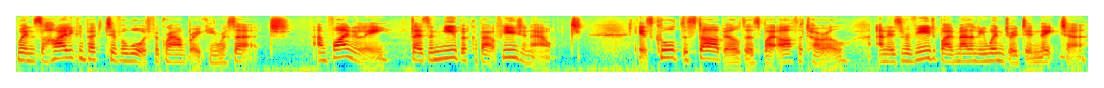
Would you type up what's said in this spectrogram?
wins a highly competitive award for groundbreaking research. And finally, there's a new book about fusion out. It's called The Star Builders by Arthur Turrell and is reviewed by Melanie Windridge in Nature.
